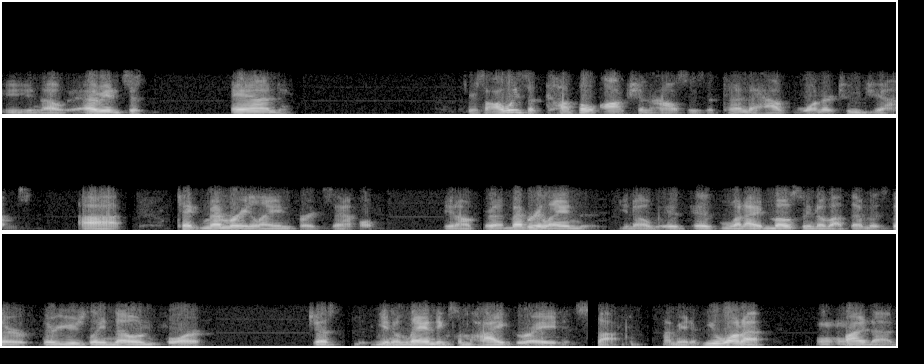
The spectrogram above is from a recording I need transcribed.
you know, I mean, it's just, and there's always a couple auction houses that tend to have one or two gems. Uh, take Memory Lane for example. You know, uh, Memory Lane. You know, it, it, what I mostly know about them is they're they're usually known for just you know landing some high grade stuff. I mean, if you want to mm-hmm. find a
